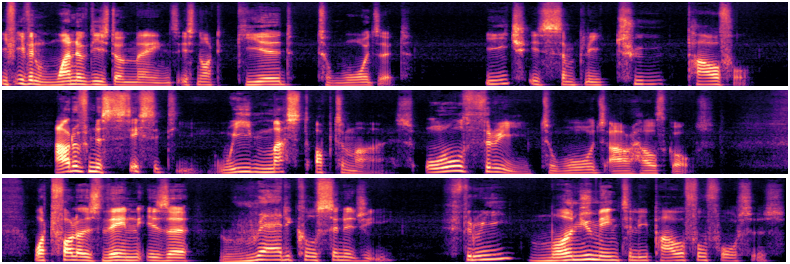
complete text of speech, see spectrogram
if even one of these domains is not geared towards it. Each is simply too powerful out of necessity, we must optimize all three towards our health goals. What follows then is a radical synergy. Three monumentally powerful forces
